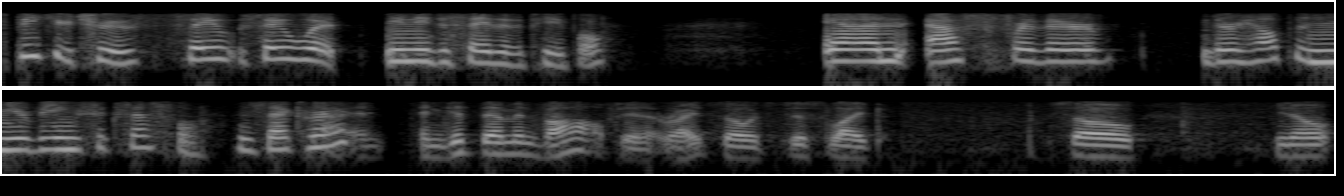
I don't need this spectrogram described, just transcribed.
speak your truth, say say what you need to say to the people, and ask for their their help and you're being successful. Is that correct? Yeah, and, and get them involved in it, right? So it's just like, so, you know,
